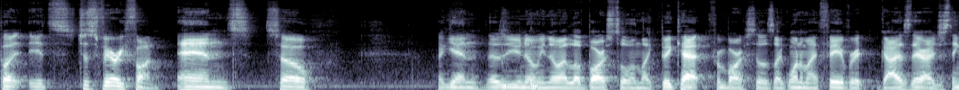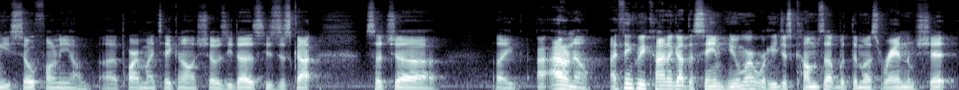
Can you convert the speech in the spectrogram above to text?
but it's just very fun. And so again, those of you know me know I love Barstool and like Big Cat from Barstool is like one of my favorite guys there. I just think he's so funny on uh, Pardon My Take on all the shows he does. He's just got such a like I, I don't know. I think we kind of got the same humor where he just comes up with the most random shit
